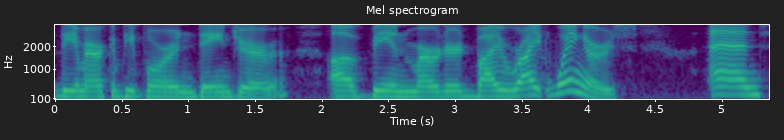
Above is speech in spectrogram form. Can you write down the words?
the American people are in danger of being murdered by right wingers and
